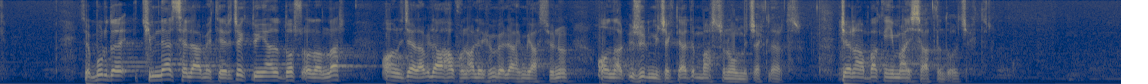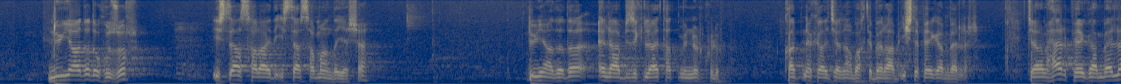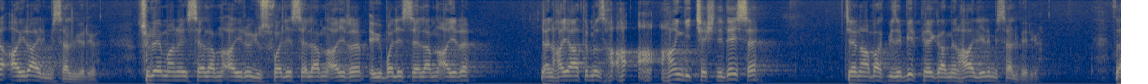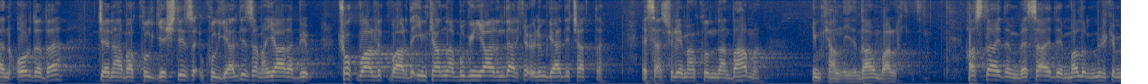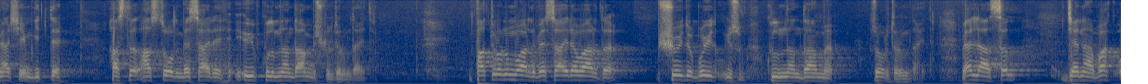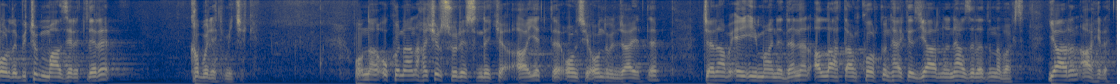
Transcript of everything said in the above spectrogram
İşte burada kimler selamet erecek? Dünyada dost olanlar onu Cenab-ı la hafun aleyhim ve lahim yahsunun. Onlar üzülmeyeceklerdir, mahzun olmayacaklardır. Cenab-ı Hakk'ın himayesi altında olacaktır. Dünyada da huzur, ister sarayda ister samanda yaşa. Dünyada da ela biziklillahi tatminül kulüp. Kalp ne kadar Cenab-ı Hak'la beraber. İşte peygamberler. Cenab-ı her peygamberle ayrı ayrı misal veriyor. Süleyman Aleyhisselam'la ayrı, Yusuf Aleyhisselam'la ayrı, Eyüp Aleyhisselam'la ayrı. Yani hayatımız hangi çeşnideyse Cenab-ı Hak bize bir peygamberin haliyle misal veriyor. Zaten orada da Cenab-ı Hak kul geçtiği kul geldiği zaman ya Rabbi çok varlık vardı, imkanlar bugün yarın derken ölüm geldi çattı. E sen Süleyman kulundan daha mı imkanlıydın, daha mı varlıklıydın? Hastaydım vesaire, malım, mülküm, her şeyim gitti. Hasta hasta oldum vesaire. Eyüp kulumdan daha meşgul durumdaydım. Patronum vardı vesaire vardı. Şuydu buydu Yusuf kulumdan daha mı zor durumdaydı. Velhasıl Cenab-ı Hak orada bütün mazeretleri kabul etmeyecek. Ondan okunan Haşr suresindeki ayette 18 19. ayette Cenab-ı ey iman edenler Allah'tan korkun. Herkes yarına ne hazırladığına baksın. Yarın ahiret.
